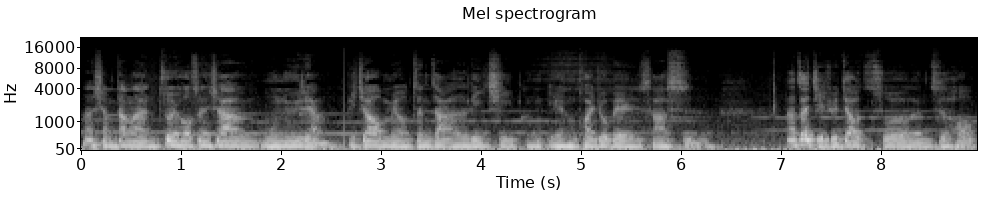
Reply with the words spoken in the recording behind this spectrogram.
那想当然，最后剩下母女俩比较没有挣扎的力气，很也很快就被杀死了。那在解决掉所有人之后，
